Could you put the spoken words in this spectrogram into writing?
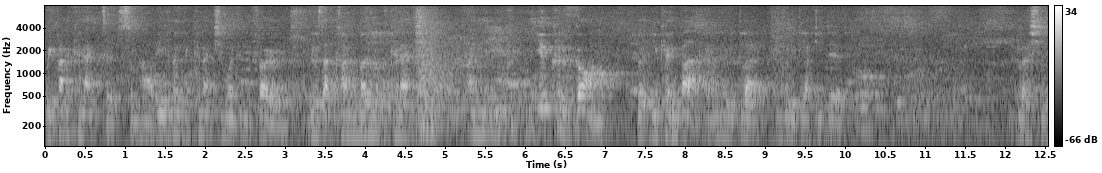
we kind of connected somehow, even though the connection went in the phone, there was that kind of moment of connection. And you could, you could have gone, but you came back, and I'm really glad, I'm really glad you did. Bless you,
